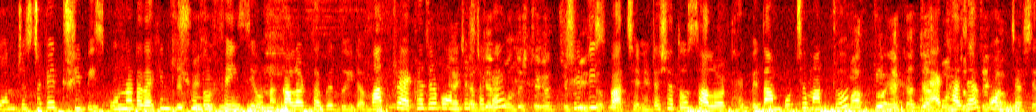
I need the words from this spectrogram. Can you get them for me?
পঞ্চাশ টাকায় থ্রি পিস ওনাটা দেখেন কি সুন্দর। ফেন্সি ওনা কালার থাকবে দুইটা। মাত্র এক হাজার পঞ্চাশ টাকায় 1050 টাকা থ্রি পিস পাচ্ছেন। এটার সাথেও সালোয়ার থাকবে। দাম পড়ছে মাত্র মাত্র এক হাজার 1050 টাকা। পঞ্চাশে।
